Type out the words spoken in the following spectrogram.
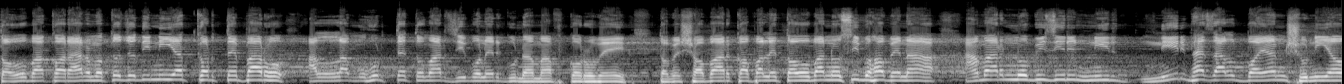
তওবা করার মতো যদি নিয়াত করতে পারো, আল্লাহ মুহূর্তে তোমার জীবনের গুনাহ মাফ করবে। তবে সবার কপালে তওবা নসিব হবে না। আমার নবীজির নির, নির্ভেজাল বয়ান শুনিয়াও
